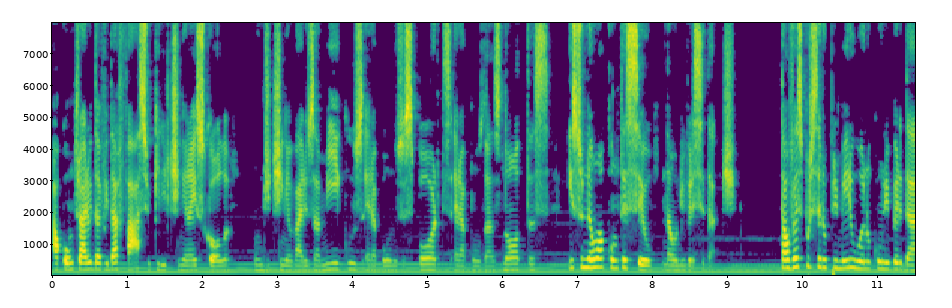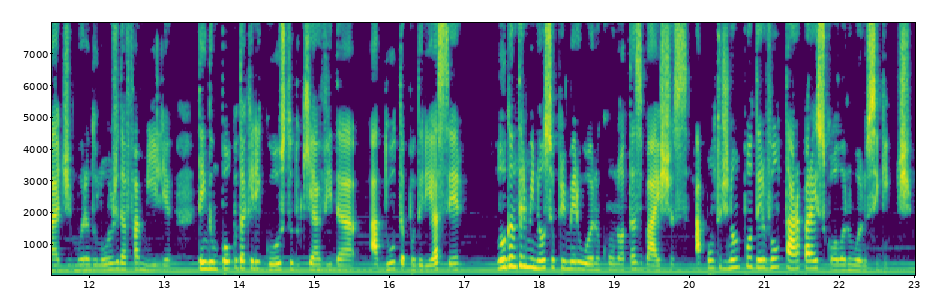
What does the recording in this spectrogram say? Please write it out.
Ao contrário da vida fácil que ele tinha na escola, onde tinha vários amigos, era bom nos esportes, era bom nas notas, isso não aconteceu na universidade. Talvez por ser o primeiro ano com liberdade, morando longe da família, tendo um pouco daquele gosto do que a vida adulta poderia ser, Logan terminou seu primeiro ano com notas baixas, a ponto de não poder voltar para a escola no ano seguinte.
